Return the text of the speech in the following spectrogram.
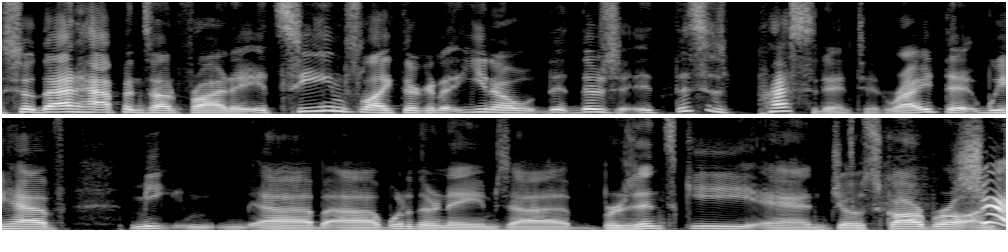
so that happens on Friday. It seems like they're gonna, you know, th- there's it, this is precedented, right? That we have me, uh, uh, what are their names? Uh, Brzezinski and Joe Scarborough on, Sure.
